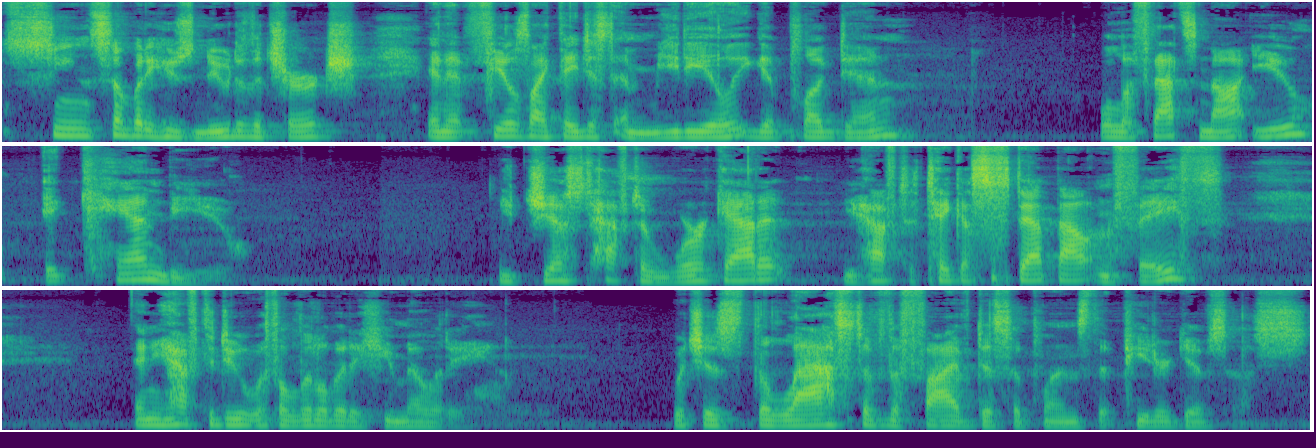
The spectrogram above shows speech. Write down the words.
seen somebody who's new to the church and it feels like they just immediately get plugged in? Well, if that's not you, it can be you. You just have to work at it. You have to take a step out in faith, and you have to do it with a little bit of humility, which is the last of the five disciplines that Peter gives us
